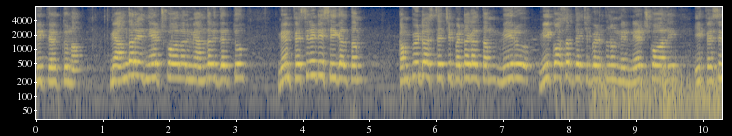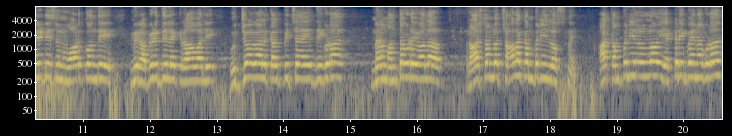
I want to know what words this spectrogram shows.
మీకు తెలుపుతున్నాం. మీ అందరి నేర్చుకోవాలని మీ అందరికి తెలుపుతూ మేము ఫెసిలిటీస్ ఇవ్వగలుగుతాం. కంప్యూటర్స్ తెచ్చి పెట్టగలుగుతాం. మీరు మీకోసం తెచ్చి పెడుతున్నాం. మీరు నేర్చుకోవాలి. ఈ ఫెసిలిటీస్ని వాడుకుంది మీరు అభివృద్ధిలోకి రావాలి. ఉద్యోగాలు కల్పించేది కూడా మనం అంతా కూడా ఇవాళ రాష్ట్రంలో చాలా కంపెనీలు వస్తున్నాయి. ఆ కంపెనీలలో ఎక్కడికి పోయినా కూడా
